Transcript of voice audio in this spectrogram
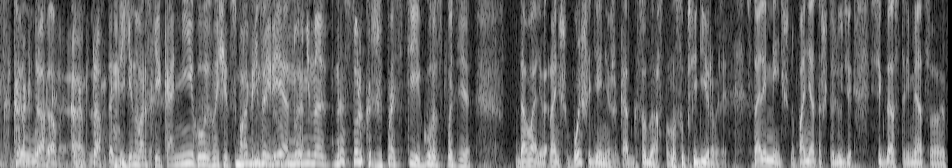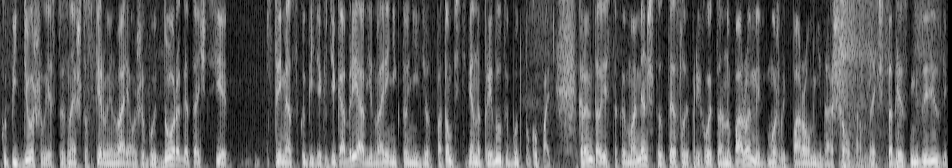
как, так? Январские каникулы, значит, спад ну, интереса. Ну, не настолько же, прости, господи давали раньше больше денежек от государства, но субсидировали, стали меньше. Но понятно, что люди всегда стремятся купить дешево. Если ты знаешь, что с 1 января уже будет дорого, значит, все стремятся купить их в декабре, а в январе никто не идет. Потом постепенно придут и будут покупать. Кроме того, есть такой момент, что Теслы приходят туда на пароме, может быть, паром не дошел, там, значит, соответственно, не довезли.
